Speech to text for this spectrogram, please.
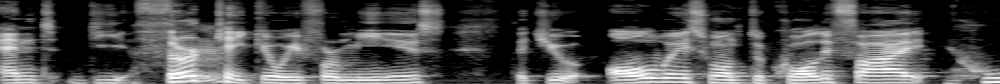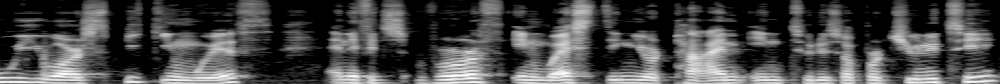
And the 3rd mm-hmm. takeaway for me is that you always want to qualify who you are speaking with and if it's worth investing your time into this opportunity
